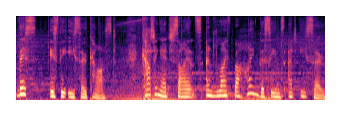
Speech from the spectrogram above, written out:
This is the ESOcast, cutting-edge science and life behind the scenes at ESO,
